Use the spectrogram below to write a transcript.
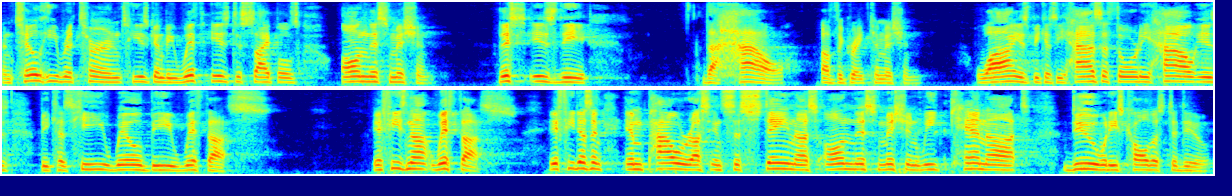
Until he returns, he is going to be with his disciples on this mission. This is the, the how of the Great Commission. Why is because he has authority. How is because he will be with us. If he's not with us, if he doesn't empower us and sustain us on this mission, we cannot do what he's called us to do.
